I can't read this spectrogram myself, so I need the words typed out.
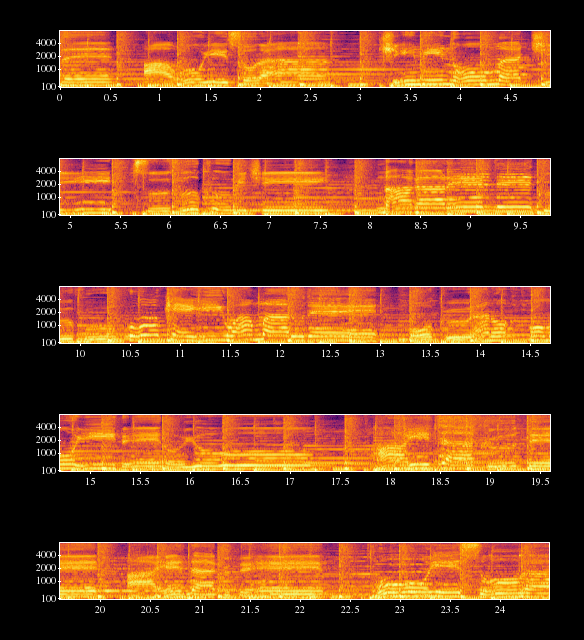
風青い空君の街続く道。流れてく風景はまるで僕らの思い出のよう。会いたくて会えなくて遠い空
